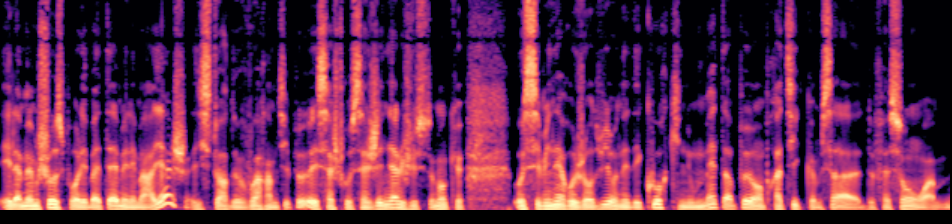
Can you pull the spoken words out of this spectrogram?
Et la même chose pour les baptêmes et les mariages, histoire de voir un petit peu. Et ça, je trouve ça génial justement que au séminaire aujourd'hui, on ait des cours qui nous mettent un peu en pratique comme ça, de façon euh,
